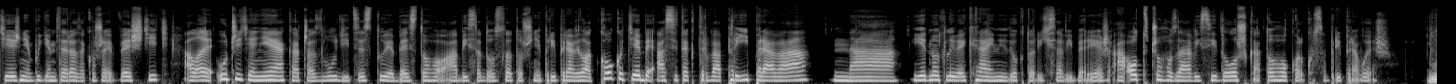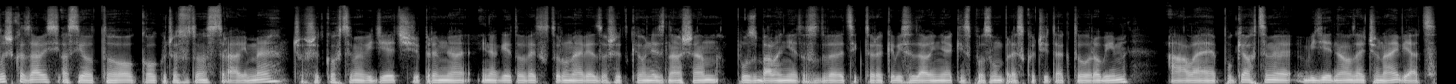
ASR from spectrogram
tiež nebudem teraz akože veštiť, ale určite nejaká časť ľudí cestuje bez toho, aby sa dostatočne pripravila. Koľko tebe asi tak trvá príprava na jednotlivé krajiny, do ktorých sa vyberieš a od čoho závisí dĺžka toho, koľko sa pripravuješ? Dĺžka závisí asi od toho, koľko času tam strávime, čo všetko chceme vidieť, čiže pre mňa inak je to vec, ktorú najviac zo všetkého neznášam, plus balenie, to sú dve veci, ktoré keby sa dali nejakým spôsobom preskočiť, tak to urobím, ale pokiaľ chceme vidieť naozaj čo najviac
